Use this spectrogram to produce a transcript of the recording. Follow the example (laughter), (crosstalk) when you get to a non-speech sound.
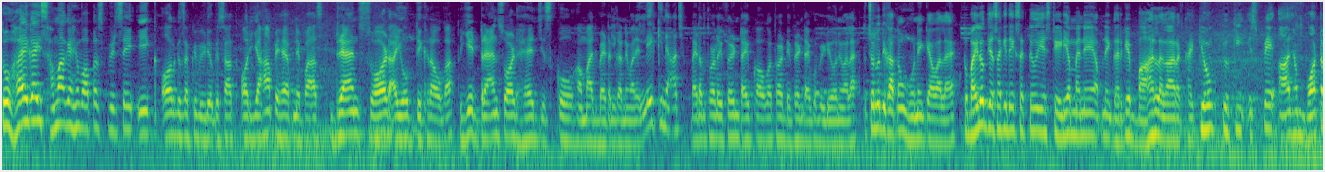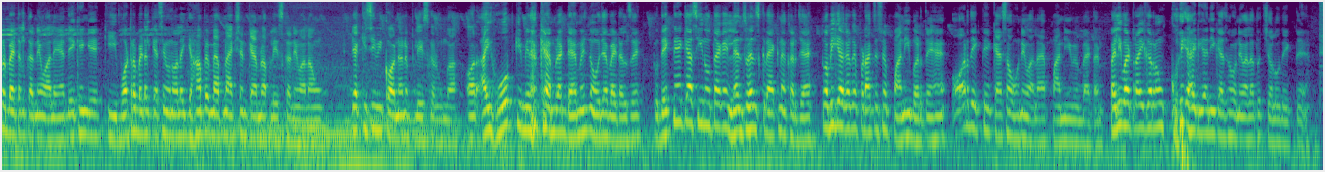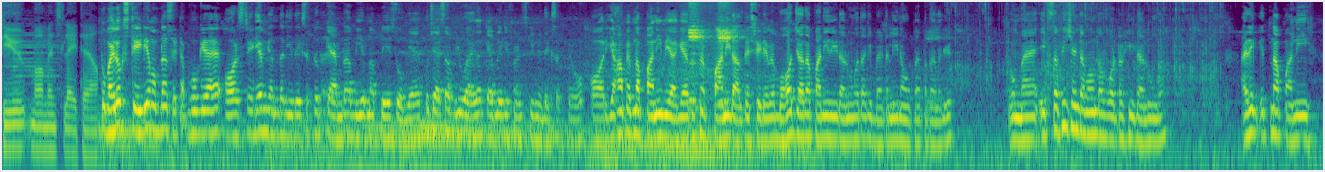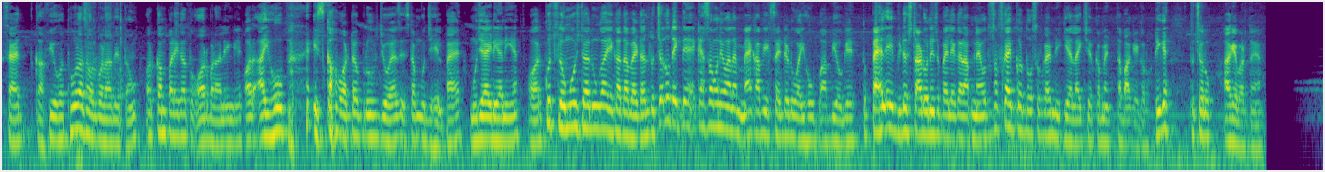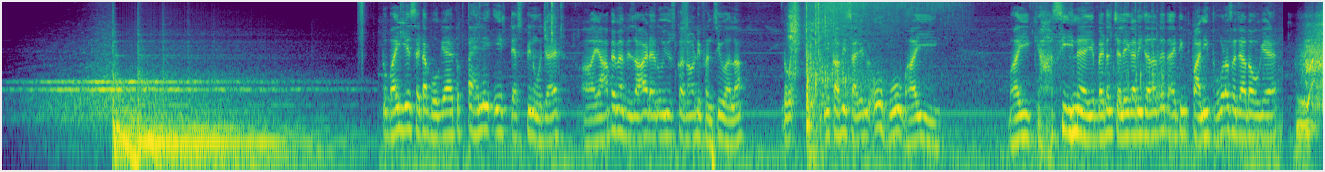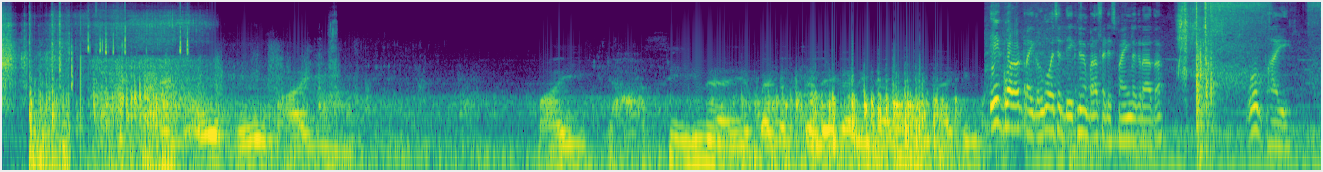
तो hi guys हम आ गए हैं वापस फिर से एक और गजब की वीडियो के साथ और यहाँ पे है अपने पास ड्रैन स्वॉर्ड आई होप दिख रहा होगा। तो ये ड्रैन स्वॉर्ड है जिसको हम आज बैटल करने वाले लेकिन आज बैटल थोड़ा डिफरेंट टाइप का होगा, थोड़ा डिफरेंट टाइप का वीडियो होने वाला है। तो चलो दिखाता हूँ होने क्या वाला है। तो भाई लोग, जैसा की देख सकते हो, ये स्टेडियम मैंने अपने घर के बाहर लगा रखा है। क्यों? क्योंकि इस पे आज हम वाटर बैटल करने वाले हैं। देखेंगे की वाटर बैटल कैसे होने वाला है। यहाँ पे मैं अपना एक्शन कैमरा प्लेस करने वाला हूँ। या किसी भी कॉर्नर में प्लेस करूँगा। और आई होप कि मेरा कैमरा डैमेज ना हो जाए बैटल से। तो देखते हैं क्या सीन होता है। कहीं लेंस वेंस क्रैक ना कर जाए। तो अभी क्या करते हैं फटाक से इसमें पानी भरते हैं और देखते हैं कैसा होने वाला है पानी में बैटल पहली बार ट्राई कर रहा हूँ कोई आइडिया नहीं कैसा होने वाला तो चलो देखते हैं। Moments later. तो भाई लोग स्टेडियम अपना सेटअप हो गया है और स्टेडियम के अंदर ये देख सकते हो कैमरा भी अपना प्लेस्ड हो गया है। कुछ ऐसा व्यू आएगा कैमरे की फ्रंट स्क्रीन में देख सकते हो। और यहाँ पे अपना पानी भी आ गया है तो उसमें पानी डालते हैं स्टेडियम में। बहुत ज़्यादा पानी नहीं डालूँगा ताकि बैटल ही ना हो पाए पता लगे। तो मैं एक सफिशिएंट अमाउंट ऑफ़ वाटर ही डालूँगा। आई थिंक इतना पानी शायद काफ़ी होगा, थोड़ा सा और बढ़ा देता हूँ, और कम पड़ेगा तो और बढ़ा लेंगे। और आई होप (laughs) इसका वाटर प्रूफ जो है सिस्टम वो झेल पाए मुझे आइडिया नहीं है। और कुछ स्लो मोश डालूँगा, एक आधा बैटल तो चलो देखते हैं कैसा होने वाला है। मैं काफ़ी एक्साइटेड हूँ आई होप आप भी होगे। तो पहले वीडियो स्टार्ट होने से पहले अगर आप नए हो तो सब्सक्राइब कर दो सब्सक्राइब नहीं किया लाइक शेयर कमेंट तब आगे करो, ठीक है? तो चलो, आगे बढ़ते हैं। तो भाई ये सेटअप हो गया है तो पहले एक टेस्ट पिन हो जाए। यहाँ पे मैं विजार्ड एरो यूज़ कर रहा हूँ डिफेंसिव वाला। तो ये काफ़ी साइलेंट ओ हो भाई। भाई, क्या सीन है? ये बैटल चलेगा नहीं ज़्यादा देर आई थिंक पानी थोड़ा सा ज़्यादा हो गया है। एक बार और ट्राई करूँगा, वैसे देखने में बड़ा सेटिस्फाइंग लग रहा था। ओ भाई,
